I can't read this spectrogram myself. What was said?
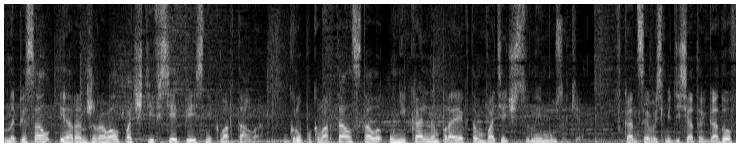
написал и аранжировал почти все песни «Квартала». Группа «Квартал» стала уникальным проектом в отечественной музыке. В конце 80-х годов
